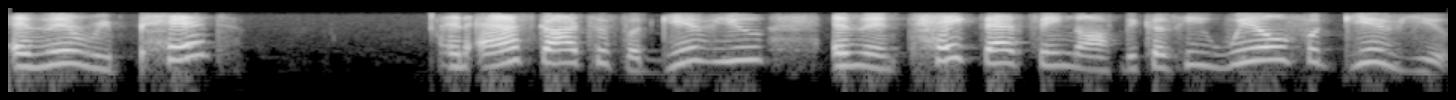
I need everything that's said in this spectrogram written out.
and then repent and ask God to forgive you and then take that thing off because He will forgive you.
